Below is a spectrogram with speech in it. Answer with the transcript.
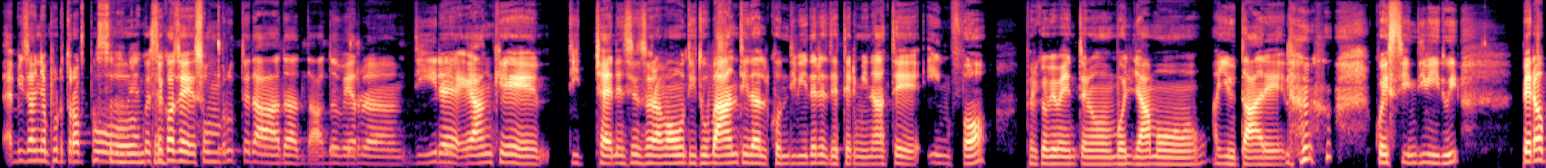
E bisogna purtroppo queste Assolutamente. cose son brutte da da da dover dire e anche ti cioè nel senso eravamo titubanti dal condividere determinate info, perché ovviamente non vogliamo aiutare questi individui, però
